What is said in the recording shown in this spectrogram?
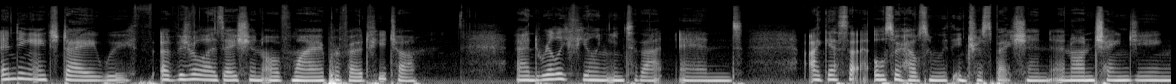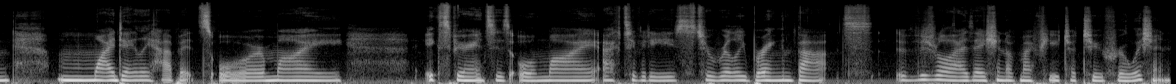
ending each day with a visualization of my preferred future and really feeling into that. And I guess that also helps me with introspection and on changing my daily habits or my experiences or my activities to really bring that visualization of my future to fruition,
